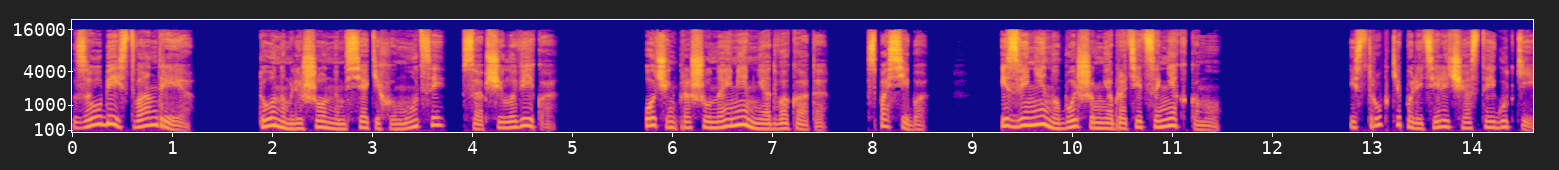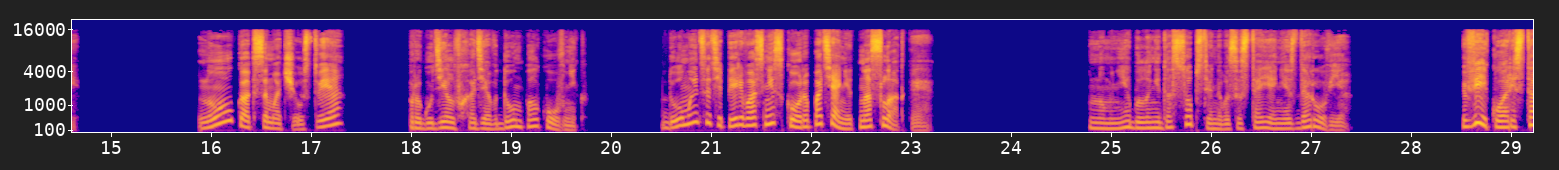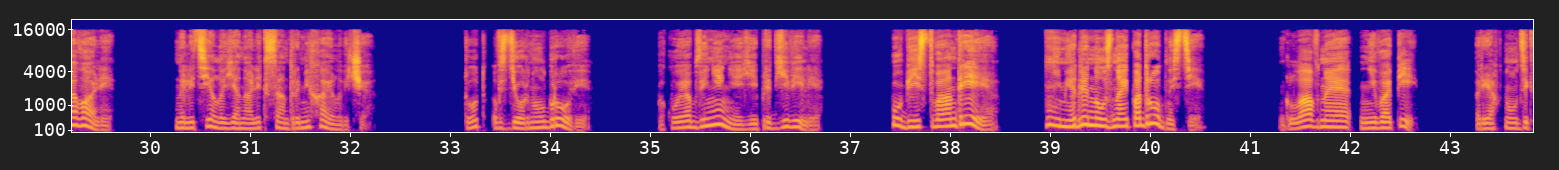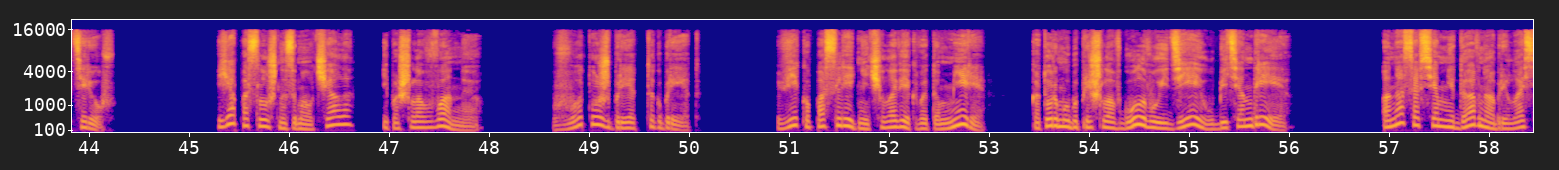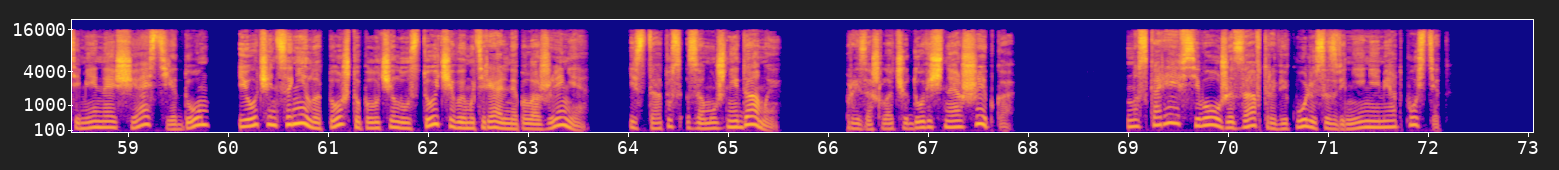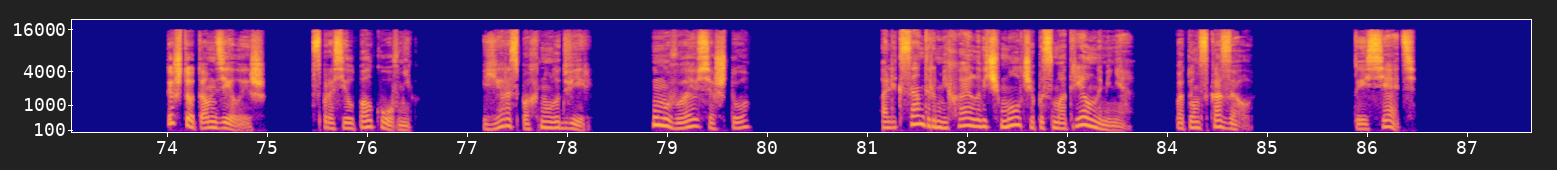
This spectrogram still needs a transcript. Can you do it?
«За убийство Андрея», — тоном, лишённым всяких эмоций, сообщила Вика. «Очень прошу, найми мне адвоката. Спасибо. Извини, но больше мне обратиться не к кому». Из трубки полетели частые гудки. «Ну, как самочувствие?» — прогудел, входя в дом, полковник. «Думается, теперь вас не скоро потянет на сладкое». Но мне было не до собственного состояния здоровья. «Вику арестовали!» — налетела я на Александра Михайловича. Тот вздернул брови. Какое обвинение ей предъявили? «Убийство Андрея! Немедленно узнай подробности!» «Главное, не вопи», — рявкнул Дегтярев. Я послушно замолчала и пошла в ванную. Вот уж бред так бред. Вика — последний человек в этом мире, которому бы пришла в голову идея убить Андрея. Она совсем недавно обрела семейное счастье, дом и очень ценила то, что получила устойчивое материальное положение и статус замужней дамы. Произошла чудовищная ошибка. Но, скорее всего, уже завтра Викулю с извинениями отпустят. «Ты что там делаешь?» — спросил полковник. Я распахнула дверь. «Умываюсь, а что?» Александр Михайлович молча посмотрел на меня, потом сказал. «Ты сядь».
